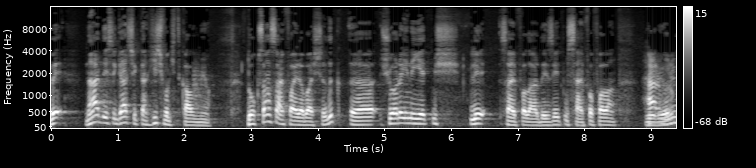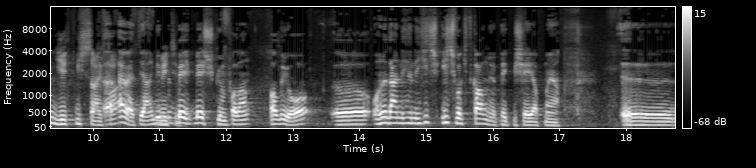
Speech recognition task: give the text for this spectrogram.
ve neredeyse gerçekten hiç vakit kalmıyor. 90 sayfayla başladık. Ee, şu ara yine 70'li sayfalardayız. 70 sayfa falan Her bölüm 70 sayfa. E, Evet yani bir metin. 5 gün falan alıyor o. Ee, o nedenle hani hiç hiç vakit kalmıyor pek bir şey yapmaya. Ee,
